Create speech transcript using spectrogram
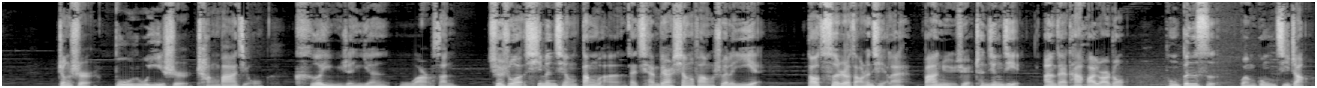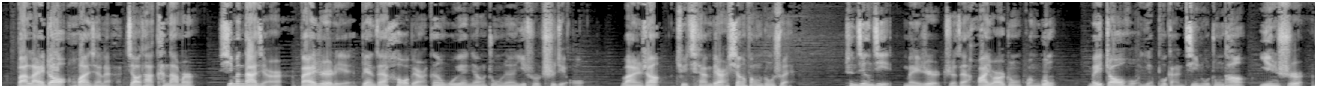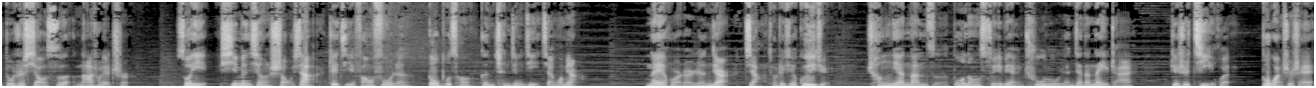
正是不如意事常八九，可与人言无二三。却说西门庆当晚在前边厢房睡了一夜，到次日早晨起来，把女婿陈静济安在他花园中，同奔四管工记账，把来招换下来，叫他看大门。西门大姐儿白日里便在后边跟吴月娘众人一处吃酒，晚上去前边厢房中睡。陈静济每日只在花园中管工，没招呼也不敢进入中堂，饮食都是小厮拿出来吃。所以西门庆手下这几房妇人都不曾跟陈静济见过面。那会儿的人家讲究这些规矩，成年男子不能随便出入人家的内宅。这是忌讳，不管是谁。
